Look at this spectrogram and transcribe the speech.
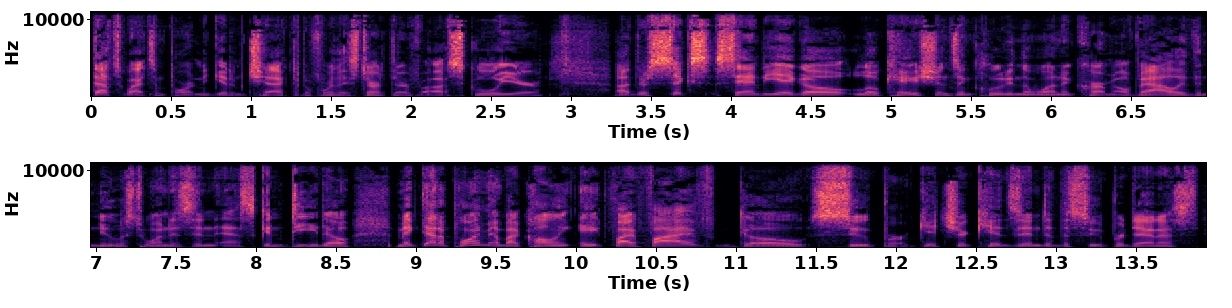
That's why it's important to get them checked before they start their uh, school year. Uh, there's six San Diego locations, including the one in Carmel Valley. The newest one is in Escondido. Make that appointment by calling 855 GO SUPER. Get your kids into the super dentist.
